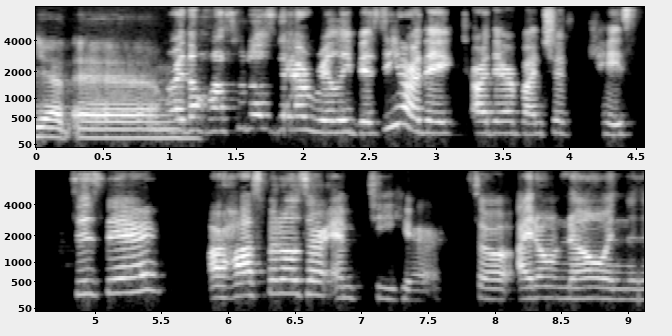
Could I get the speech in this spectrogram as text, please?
yeah um, Are the hospitals there really busy? Are they are there a bunch of cases there? Our hospitals are empty here. So I don't know in the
